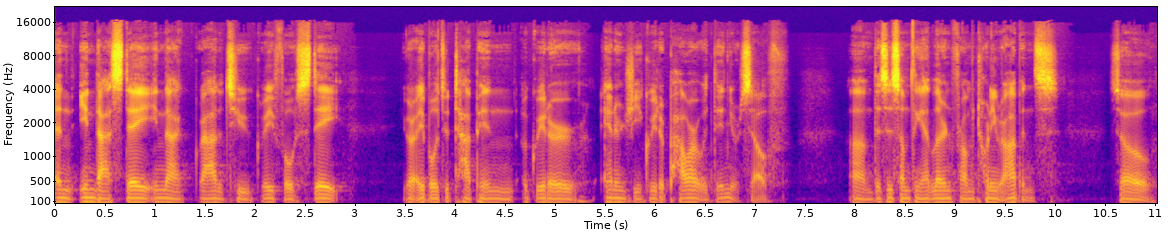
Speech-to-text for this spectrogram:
And in that state, in that gratitude, grateful state, you're able to tap in a greater energy, greater power within yourself. Um, this is something I learned from Tony Robbins. So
